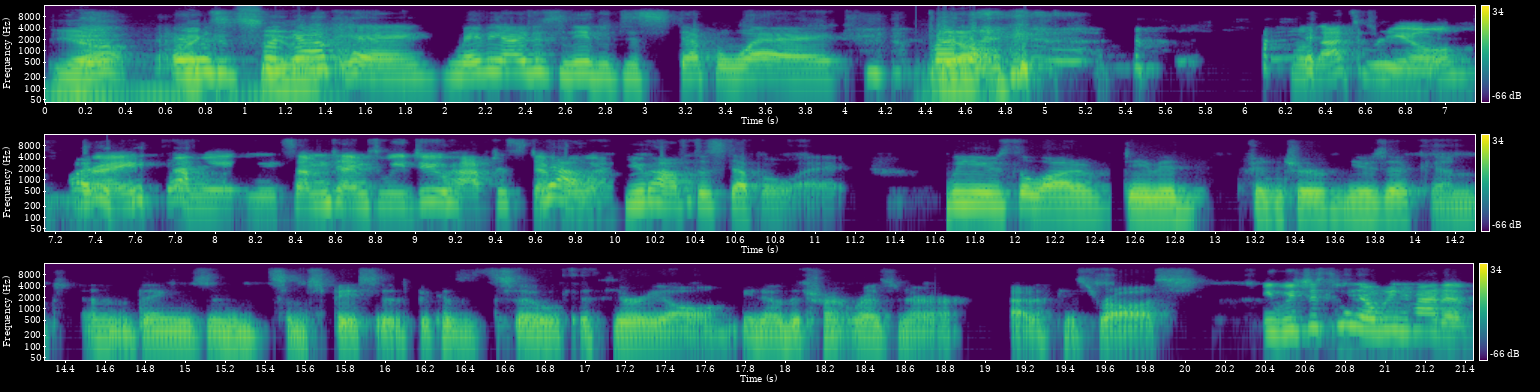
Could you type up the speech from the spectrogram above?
yeah, I could see like, that. Okay, maybe I just needed to step away. But yeah. like, well, that's real, right? I mean, sometimes we do have to step yeah, away. You have to step away we used a lot of David Fincher music and and things in some spaces because it's so ethereal. You know, the Trent Reznor, Atticus Ross. It was just, you know, we had a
